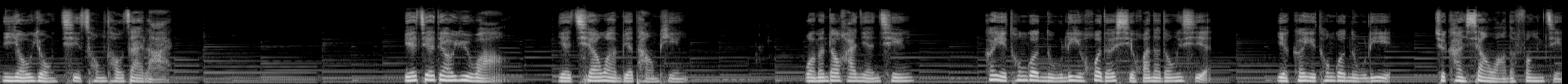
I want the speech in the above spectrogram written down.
你有勇气从头再来，别戒掉欲望。也千万别躺平。我们都还年轻，可以通过努力获得喜欢的东西，也可以通过努力去看向往的风景。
